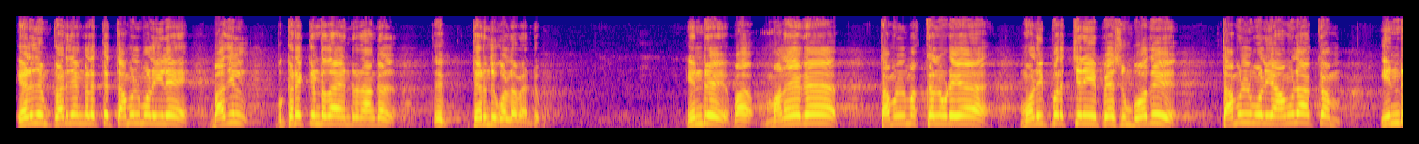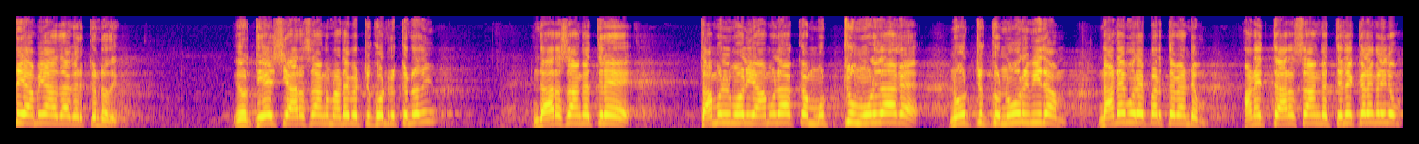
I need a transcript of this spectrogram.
எழுதும் கடிதங்களுக்கு தமிழ் மொழியிலே பதில் கிடைக்கின்றதா என்று நாங்கள் தெ- தெரிந்து கொள்ள வேண்டும். இன்று வ- மலையக தமிழ் மக்களுடைய மொழி பிரச்சனையை பேசும்போது தமிழ் மொழி அமுலாக்கம் இன்றி அமையாதாக இருக்கின்றது. ஒரு தேசிய அரசாங்கம் நடைபெற்றுக் கொண்டிருக்கின்றது. இந்த அரசாங்கத்திலே தமிழ் மொழி அமுலாக்கம் முற்று முழுதாக நூற்றுக்கு நூறு வீதம் நடைமுறைப்படுத்த வேண்டும். அனைத்து அரசாங்க திணைக்களங்களிலும்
